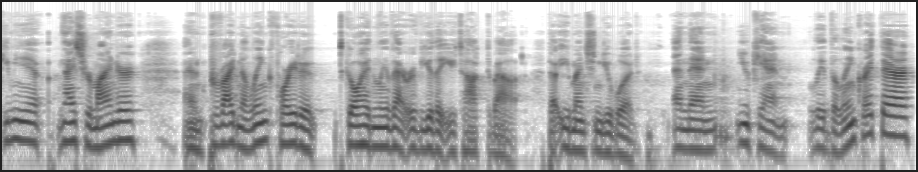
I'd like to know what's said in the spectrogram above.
giving you a nice reminder and providing a link for you to, to go ahead and leave that review that you talked about, that you mentioned you would. And then you can leave the link right there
